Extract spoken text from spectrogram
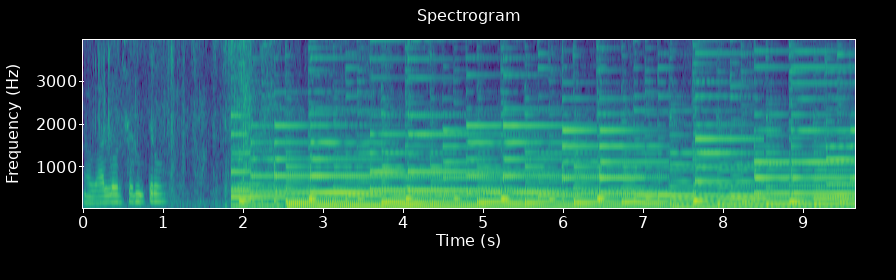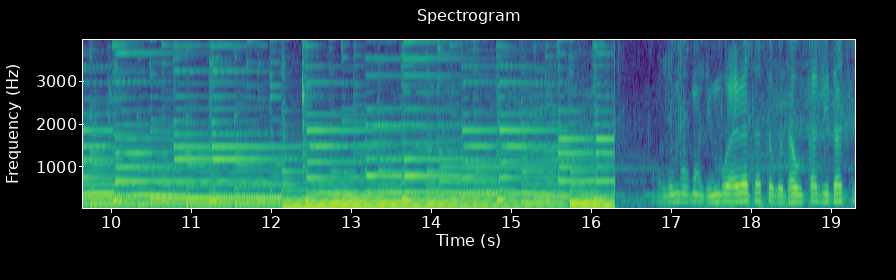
વાલોર છે મિત્રો. હતા તો બધા ઉતારી લીધા છે.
